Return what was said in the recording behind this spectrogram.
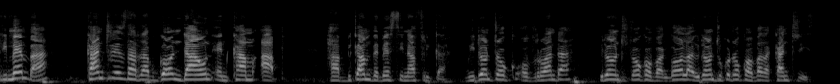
Remember, countries that have gone down and come up have become the best in Africa. We don't talk of Rwanda, we don't talk of Angola, we don't talk of other countries.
